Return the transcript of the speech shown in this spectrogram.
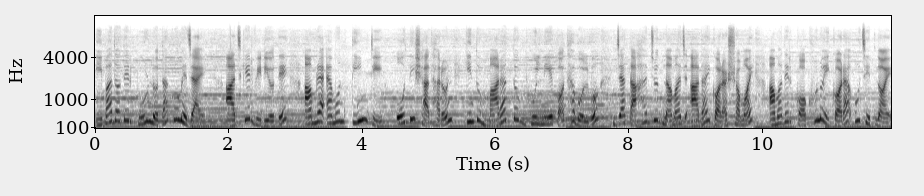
ইবাদতের পূর্ণতা কমে যায়। আজকের ভিডিওতে আমরা এমন তিনটি অতি সাধারণ কিন্তু মারাত্মক ভুল নিয়ে কথা বলব যা তাহাজুদ নামাজ আদায় করার সময় আমাদের কখনোই করা উচিত নয়।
